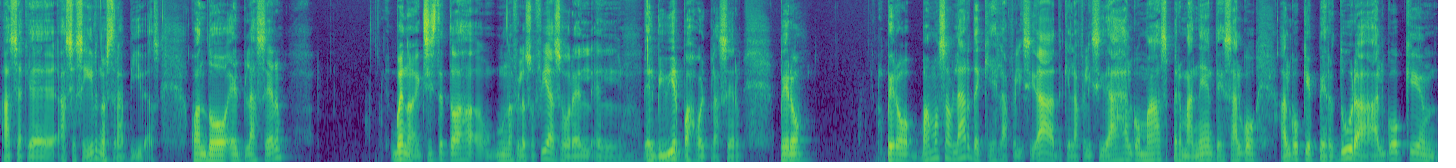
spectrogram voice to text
hacia, que, hacia seguir nuestras vidas. Cuando el placer, bueno, existe toda una filosofía sobre el, vivir bajo el placer, pero, pero vamos a hablar de qué es la felicidad, que la felicidad es algo más permanente, es algo, algo que perdura, algo que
